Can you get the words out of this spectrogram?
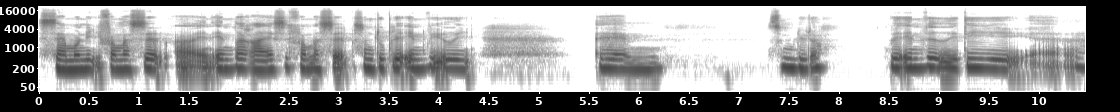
ceremoni for mig selv, og en indre rejse for mig selv, som du bliver indvidet i, øhm, som lytter. Bliver indvidet i de, øh,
